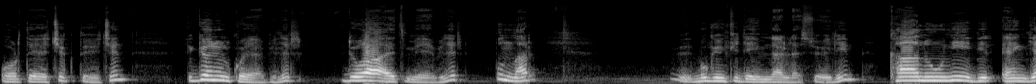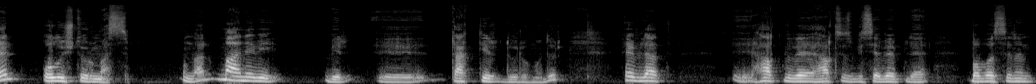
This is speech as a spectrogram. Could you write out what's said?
ortaya çıktığı için gönül koyabilir, dua etmeyebilir. Bunlar e, bugünkü deyimlerle söyleyeyim kanuni bir engel oluşturmaz. Bunlar manevi bir e, takdir durumudur. Evlat e, haklı ve haksız bir sebeple babasının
